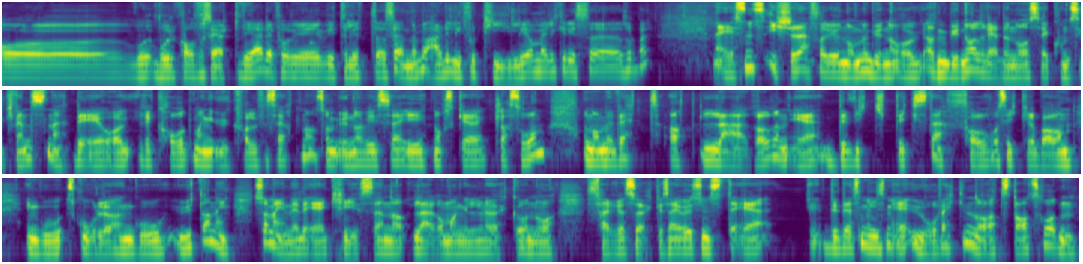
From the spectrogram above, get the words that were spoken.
og hvor kvalifiserte de er. Det får vi vite litt senere. Men er det litt for tidlig å melde krise, Solberg? Solberg? Nei, jeg synes ikke det. for vi begynner, også, altså vi begynner allerede nå å se konsekvensene. Det er òg rekordmange ukvalifiserte nå som underviser i norske klasserom. Og når vi vet at læreren er det viktigste for å sikre barn en god skole og en god utdanning, så mener jeg det er krise når lærermangelen øker og nå færre søker seg. Og jeg synes Det er det, er det som liksom er urovekkende, at statsråden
